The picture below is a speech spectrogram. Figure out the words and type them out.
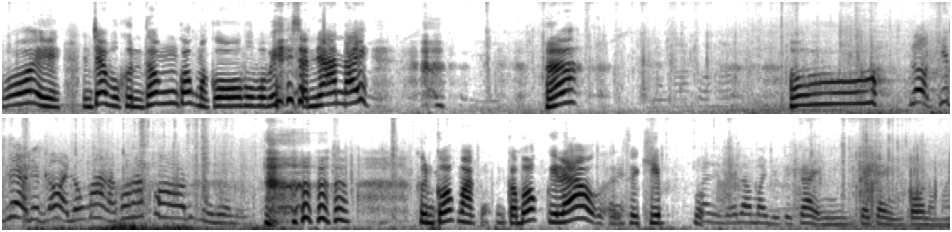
โอ้ยเจ้าบุขึ้นท่องกกมาโกผู้บ่มีสัญญาณไหนฮะโอ้โหลดคลิปแล้วเรียบร้อยลงมาแล้วเขาฮักคอนหูเนี่ยเลยขึ้นกกมากระบอกกี่แล้วสิคลิปไม่ได้เรามาอยู่ใกล้ๆใกล้ๆกอหน่อไม้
